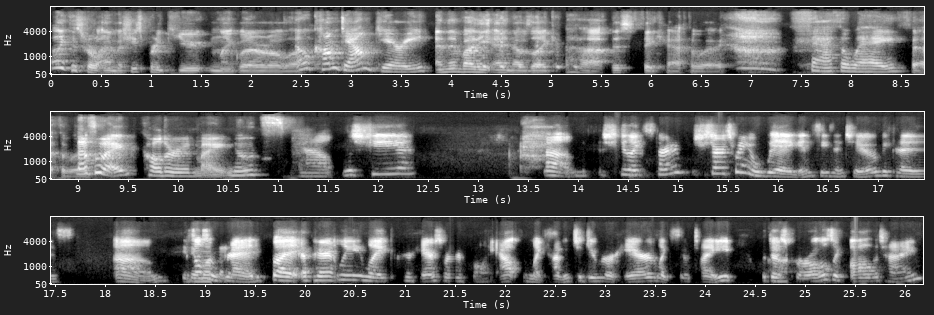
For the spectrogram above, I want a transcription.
I like this girl Emma. She's pretty cute and like whatever. blah, blah, blah. Oh, calm down, Gary. And then by the end, I was like, ah, this fake Hathaway. Fathaway. Hathaway. That's what I called her in my notes. Now, well, she, um, she like started. She starts wearing a wig in season two because, um, it's also red, but apparently, like her hair started falling out from like having to do her hair like so tight with those curls like all the time.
